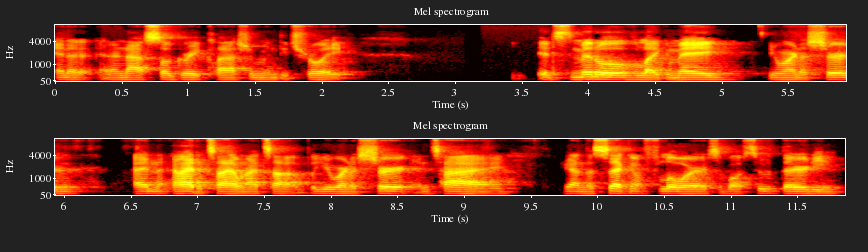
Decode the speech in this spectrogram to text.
in a, in a not so great classroom in Detroit. It's the middle of like May. You're wearing a shirt. And I had a tie when I taught, but you're wearing a shirt and tie. You're on the second floor. It's about 2:30.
